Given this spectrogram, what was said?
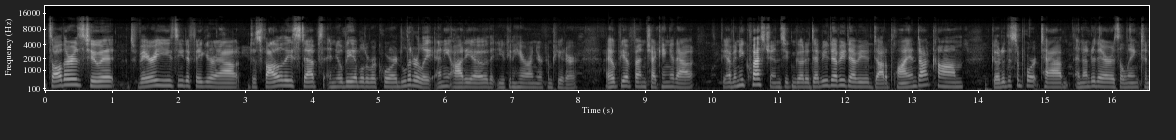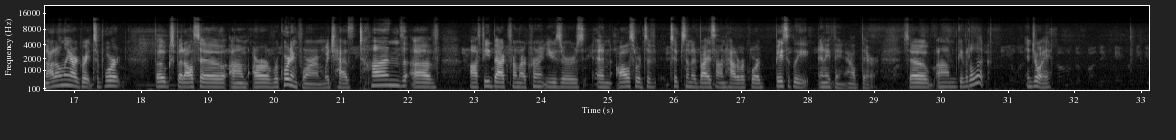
It's all there is to it. It's very easy to figure out. Just follow these steps and you'll be able to record literally any audio that you can hear on your computer. I hope you have fun checking it out. If you have any questions, you can go to www.applian.com, go to the support tab, and under there is a link to not only our great support folks, but also um, our recording forum, which has tons of uh, feedback from our current users and all sorts of tips and advice on how to record basically anything out there. So um, give it a look. Enjoy.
